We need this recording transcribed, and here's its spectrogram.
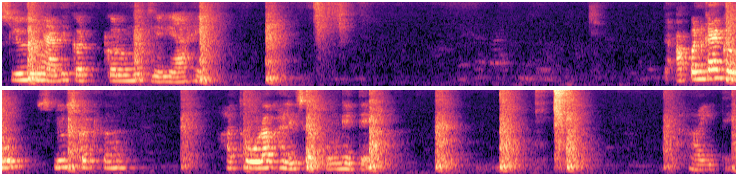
स्लीव्ज मी आधी कट करून घेतलेली आहे. आपण काय करू? स्लूज कट करू हा थोडा खाली सरकून घेते हा इथे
